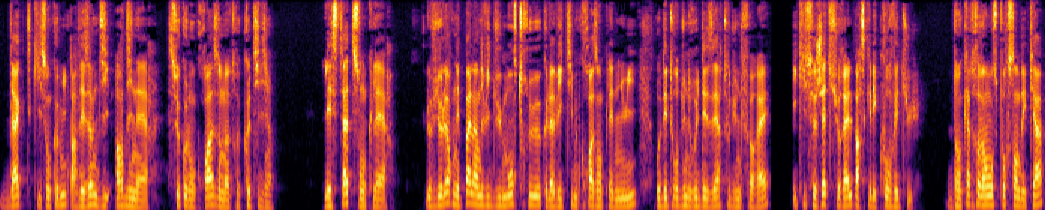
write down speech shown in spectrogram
d'actes qui sont commis par des hommes dits ordinaires, ceux que l'on croise dans notre quotidien. Les stats sont clairs. Le violeur n'est pas l'individu monstrueux que la victime croise en pleine nuit, au détour d'une rue déserte ou d'une forêt, et qui se jette sur elle parce qu'elle est courvêtue. Dans 91% des cas,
